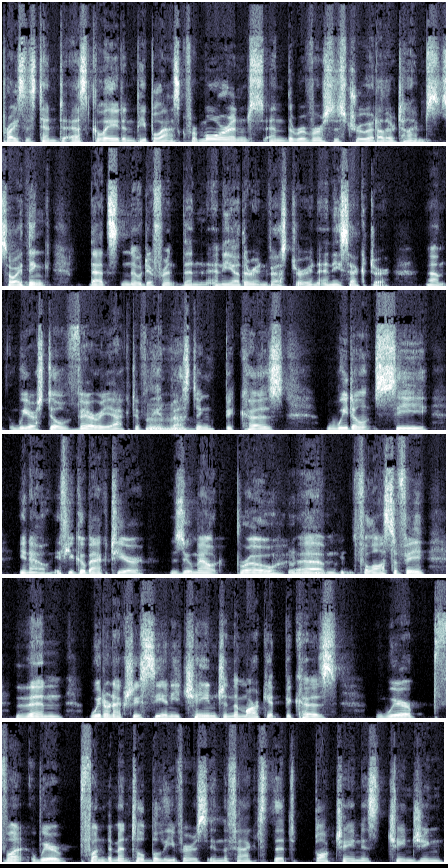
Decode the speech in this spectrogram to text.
prices tend to escalate and people ask for more and and the reverse is true at other times. So I think that's no different than any other investor in any sector. Um, we are still very actively mm-hmm. investing because we don't see, you know, if you go back to your zoom out bro um, philosophy, then we don't actually see any change in the market because we're fun- we're fundamental believers in the fact that blockchain is changing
